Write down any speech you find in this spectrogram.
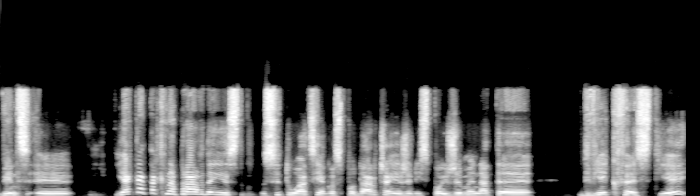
Więc y, jaka tak naprawdę jest sytuacja gospodarcza, jeżeli spojrzymy na te dwie kwestie?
